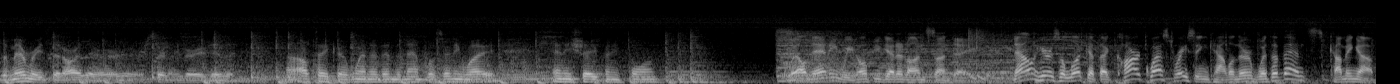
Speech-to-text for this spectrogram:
the memories that are there are, certainly very vivid. I'll take a win at Indianapolis anyway, any shape, any form. Well, Danny, we hope you get it on Sunday. Now here's a look at the CarQuest racing calendar with events coming up.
